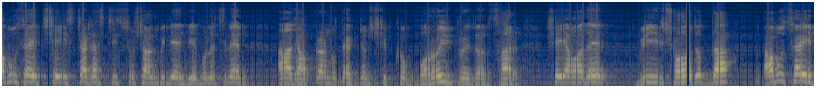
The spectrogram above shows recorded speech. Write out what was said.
আবু সাইদ সেই স্ট্যাটাসটি সোশ্যাল মিডিয়ায় দিয়ে বলেছিলেন, আজ আপনার মতো একজন শিক্ষক বড়ই প্রয়োজন স্যার। সেই আমাদের বীর সহযোদ্ধা আবু সাইদ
